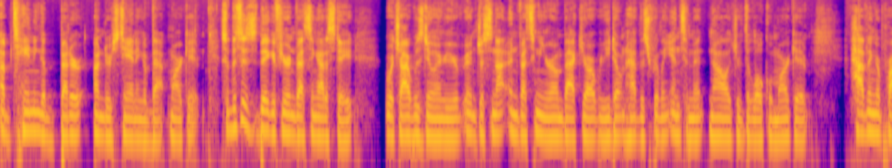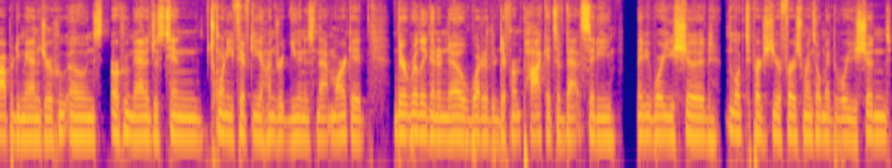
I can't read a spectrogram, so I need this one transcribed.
obtaining a better understanding of that market. So this is big if you're investing out of state, which I was doing, or you're just not investing in your own backyard where you don't have this really intimate knowledge of the local market. Having a property manager who owns or who manages 10, 20, 50, 100 units in that market, they're really going to know what are the different pockets of that city maybe where you should look to purchase your first rental, maybe where you shouldn't.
